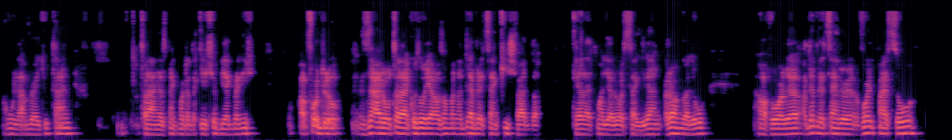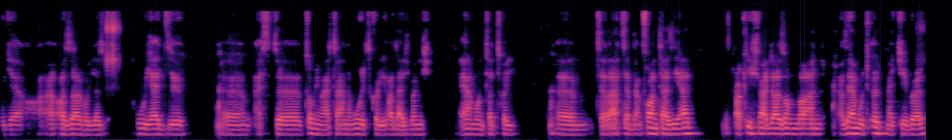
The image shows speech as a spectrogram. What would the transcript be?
hullámvölgy után. Talán ez megmarad a későbbiekben is. A forduló záró találkozója azonban a Debrecen Kisvárda kelet magyarországi rangadó, ahol a Debrecenről volt már szó, ugye azzal, hogy az új edző, ezt Tomi már talán a múltkori adásban is elmondtad, hogy te látsz ebben fantáziát. A Kisvárda azonban az elmúlt öt meccséből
